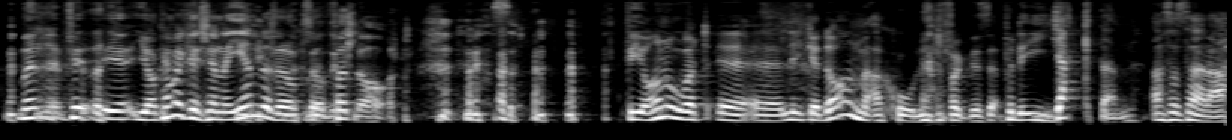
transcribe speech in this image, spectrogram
Men för, eh, jag kan verkligen känna igen det där också. För, att. för jag har nog varit eh, eh, likadan med auktioner faktiskt. För det är jakten. Alltså så här,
